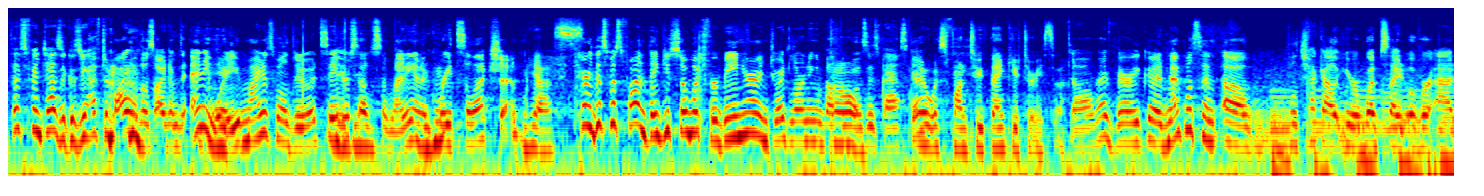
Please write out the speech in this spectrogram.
That's fantastic because you have to buy all those items anyway. You might as well do it. Save you yourself do. some money and mm -hmm. a mm-hmm. great selection. Yes. Carie, this was fun. Thank you so much for being here. I enjoyed learning about oh, the Moses basket. It was fun too. Thank you, Teresa. All right, very good. Meg will send, uh, we'll check out your website over at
